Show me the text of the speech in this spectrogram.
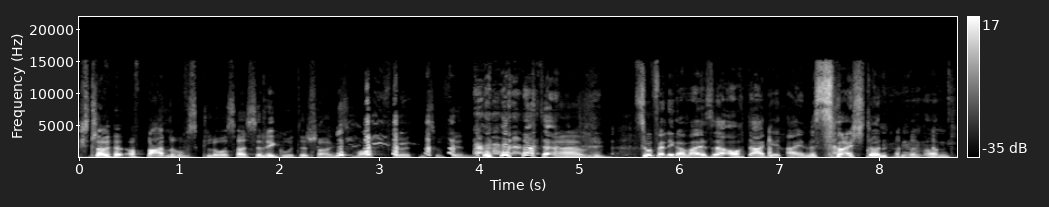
Ich glaube, auf Bahnhofsklos hast du eine gute Chance, Warpflöten zu finden. ähm, Zufälligerweise auch da geht ein bis zwei Stunden und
